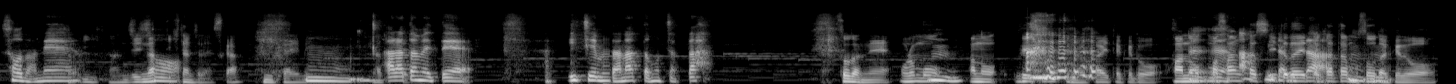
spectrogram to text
そうだね。いい感じになってきたんじゃないですか？2回目。うん。改めて、いいチームだなって思っちゃった。そうだね。俺も、うんあの、Facebook にも書いたけど、あの、うんうんまあ、参加していただいた方もそうだけど、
